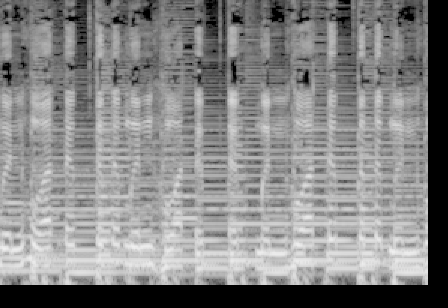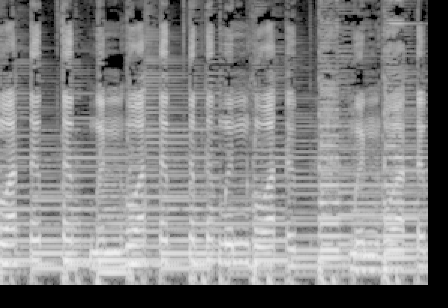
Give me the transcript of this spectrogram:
มึนหัวตึบตึบตึบมึนหัวตึบตึบมึนหัวตึบตึบตึบมึนหัวตึบตึบมึนหัวตึบตึบตึบมึนหัวตึบมึนหัวตึบ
